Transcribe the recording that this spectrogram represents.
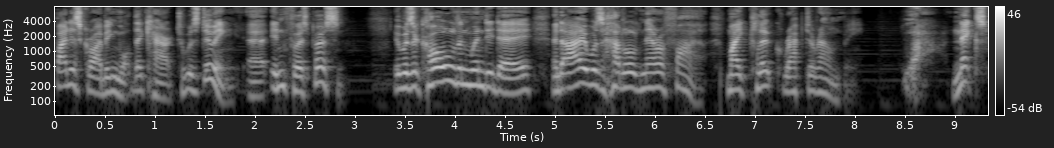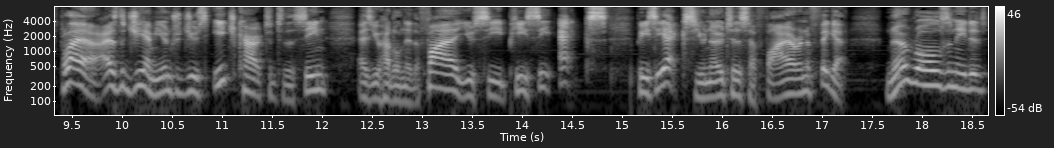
by describing what their character was doing uh, in first person. It was a cold and windy day, and I was huddled near a fire, my cloak wrapped around me. Wow. Next player. As the GM, you introduce each character to the scene. As you huddle near the fire, you see PCX. PCX, you notice a fire and a figure. No rolls are needed.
